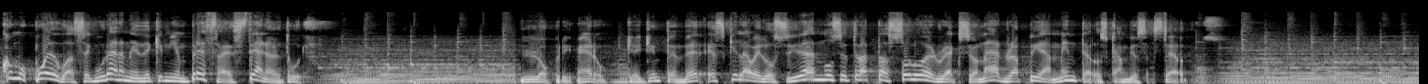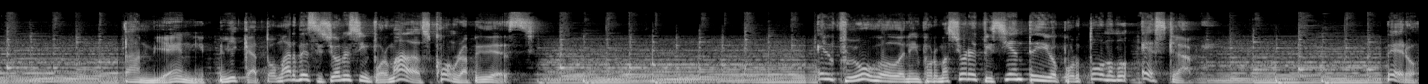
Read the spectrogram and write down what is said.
¿cómo puedo asegurarme de que mi empresa esté a la altura? Lo primero que hay que entender es que la velocidad no se trata solo de reaccionar rápidamente a los cambios externos. También implica tomar decisiones informadas con rapidez el flujo de la información eficiente y oportuno es clave. Pero,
